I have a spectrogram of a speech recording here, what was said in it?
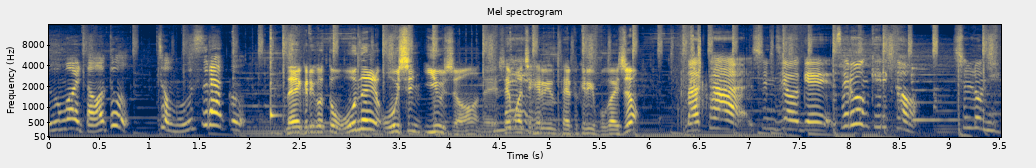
음월 너도! 좀 웃으라고! 네 그리고 또 오늘 오신 이유죠. 네, 세 네. 번째 캐릭터 대표 캐릭터 뭐가 있죠? 나타 신지역의 새로운 캐릭터 실로님.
